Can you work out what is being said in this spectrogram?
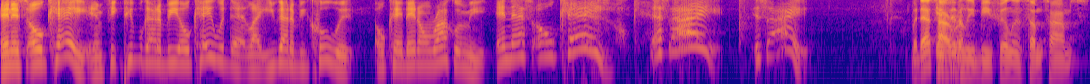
And it's okay, and fe- people got to be okay with that. Like you got to be cool with okay, they don't rock with me, and that's okay. That's okay. That's all right. It's all right. But that's Is how I it a- really be feeling sometimes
